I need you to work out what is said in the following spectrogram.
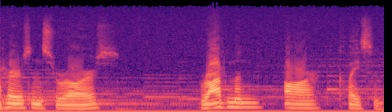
Fratres and Sorors, Rodman R. Clayson.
